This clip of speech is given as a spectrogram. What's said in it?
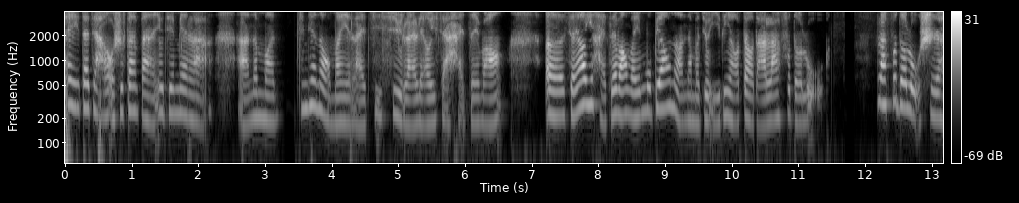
嘿，大家好，我是范范，又见面啦啊！那么今天呢，我们也来继续来聊一下《海贼王》。呃，想要以《海贼王》为目标呢，那么就一定要到达拉夫德鲁。拉夫德鲁是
